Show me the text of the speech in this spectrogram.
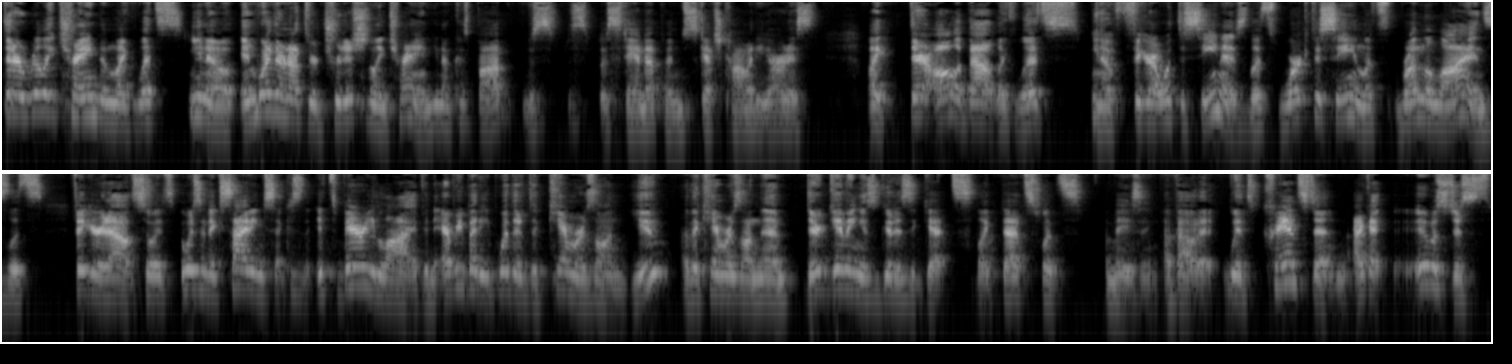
that are really trained and like, let's, you know, and whether or not they're traditionally trained, you know, because Bob was a stand up and sketch comedy artist like they're all about like let's you know figure out what the scene is let's work the scene let's run the lines let's figure it out. So it was an exciting set because it's very live and everybody, whether the camera's on you or the camera's on them, they're giving as good as it gets. Like that's what's amazing about it. With Cranston, I got, it was just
